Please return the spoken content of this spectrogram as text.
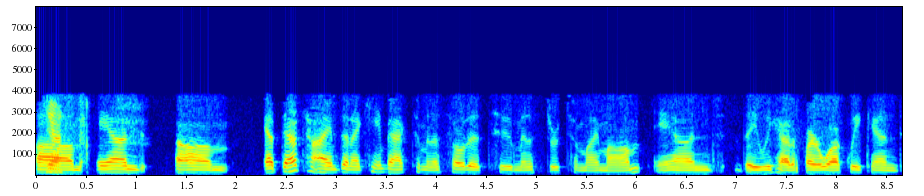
Um, yes. And um, at that time, then I came back to Minnesota to minister to my mom, and they we had a firewalk weekend,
